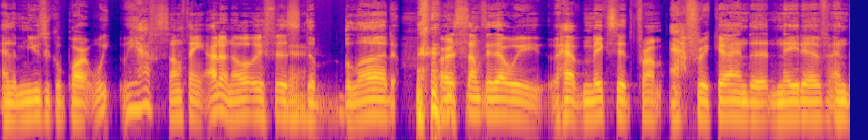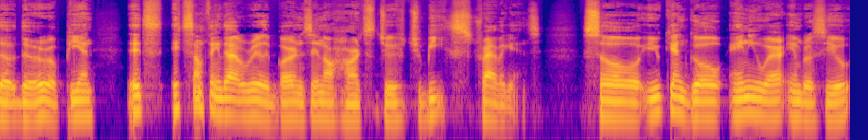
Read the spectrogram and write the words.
and the musical part, we, we have something. I don't know if it's yeah. the blood or something that we have mixed it from Africa and the native and the, the European. It's it's something that really burns in our hearts to to be extravagant. So you can go anywhere in Brazil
